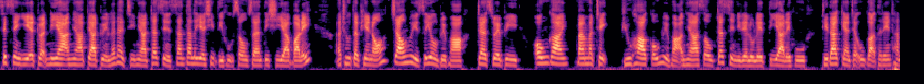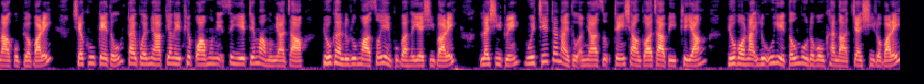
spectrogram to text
စစ်စင်ရေးအတွက်နေရာအများပြားတွင်လက်နက်ကြီးများတပ်ဆင်စမ်းသပ်လျက်ရှိသည်ဟုစုံစမ်းသိရှိရပါတယ်။အထူးသဖြင့်တော့ကျောင်းတွေစရုံတွေမှာတက်ဆွဲပြီး အုံကိုင်းပန်းမထိတ်ဗျူဟာကုန်းတွေမှာအများဆုံးတက်ဆင်နေတယ်လို့လည်းသိရတယ်ဟုဒေတာကန်တအုပ်ကသတင်းဌာနကိုပြောပါတယ်။ယခုကဲ့သို့တိုက်ပွဲများပြန်လည်ဖြစ်ပွားမှုနှင့်စစ်ရေးတင်းမာမှုများကြောင့်မျိုးကန်လူလူမှစိုးရိမ်ပူပန်လျက်ရှိပါတယ်။လက်ရှိတွင်ငွေကြေးတက်နိုင်သူအများစုတင်းရှောင်သွားကြပြီးဖြစ်ရာမျိုးပေါ်၌လူဦးရေ၃ပုံတပုံခန့်သာကြန့်ရှိတော့ပါတယ်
